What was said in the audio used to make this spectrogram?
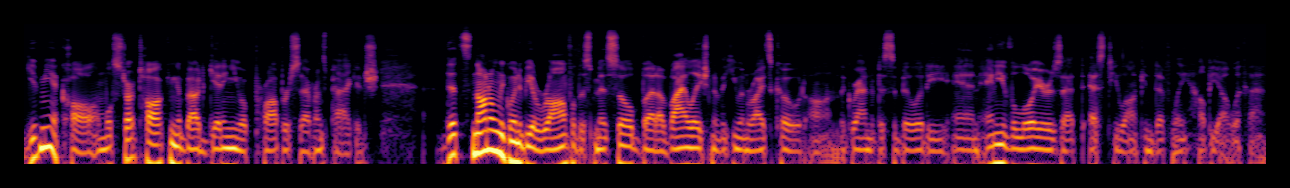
give me a call and we'll start talking about getting you a proper severance package that's not only going to be a wrongful dismissal, but a violation of the Human Rights Code on the ground of disability. And any of the lawyers at ST Law can definitely help you out with that.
